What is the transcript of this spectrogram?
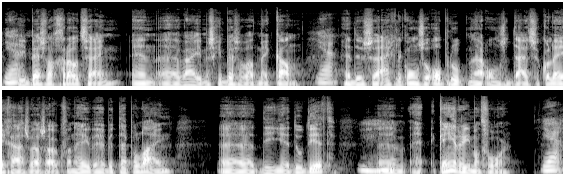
Ja. Die best wel groot zijn en eh, waar je misschien best wel wat mee kan. Ja. En dus eh, eigenlijk onze oproep naar onze Duitse collega's was ook van... hé, hey, we hebben Tap Online, eh, die doet dit. Mhm. Ken je er iemand voor? Ja,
